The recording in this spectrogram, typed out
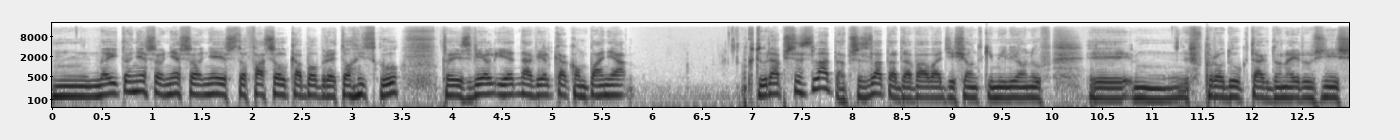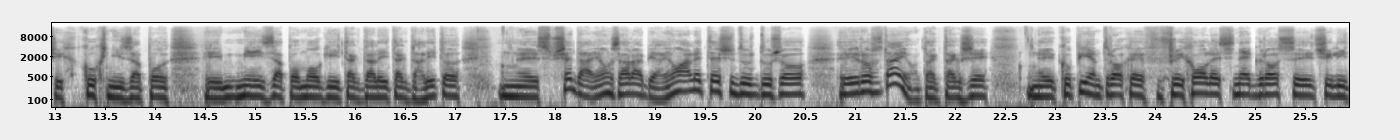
Mm, no i to nie, są, nie, są, nie jest to fasolka po bretońsku, to jest wiel, jedna wielka kompania która przez lata, przez lata dawała dziesiątki milionów y, mm, w produktach do najróżniejszych kuchni, zapo, y, miejsc zapomogi i tak dalej, i tak dalej, to y, sprzedają, zarabiają, ale też du, dużo rozdają, tak, także kupiłem trochę frijoles negros, czyli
